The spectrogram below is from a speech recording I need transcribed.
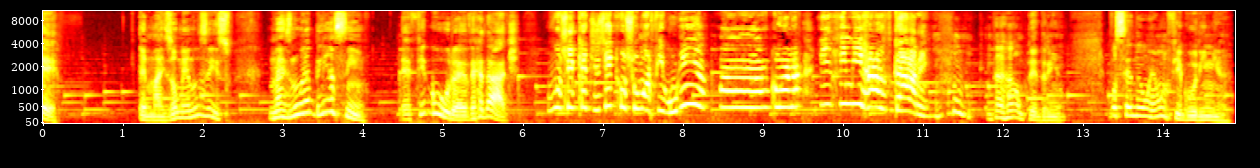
É, é mais ou menos isso. Mas não é bem assim. É figura, é verdade. Você quer dizer que eu sou uma figurinha? Ah, agora, e se me rasgarem? Não, Pedrinho. Você não é uma figurinha.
